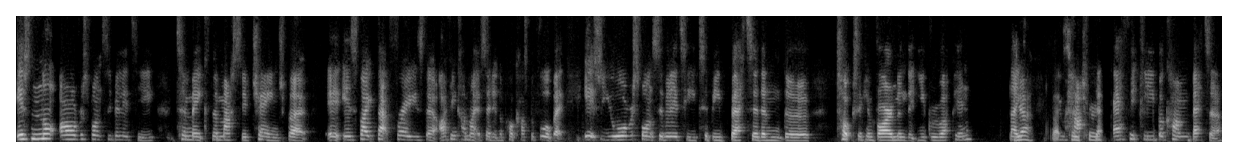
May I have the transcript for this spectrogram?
it's not our responsibility to make the massive change, but it is like that phrase that I think I might have said in the podcast before, but it's your responsibility to be better than the toxic environment that you grew up in. Like yeah, you so have true. to ethically become better.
